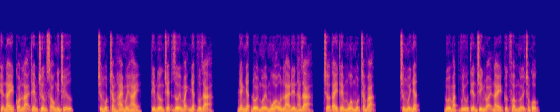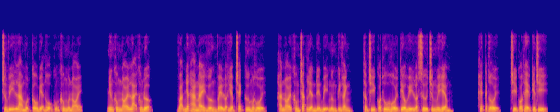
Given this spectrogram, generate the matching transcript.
hiện nay còn lại thêm chương sáu nghìn chữ. Chương một trăm hai mươi hai, tìm đường chết giới mạnh nhất vương giả. Nhanh nhất đổi mới mua online đến hàng giả, trở tay thêm mua một trăm vạn. Chương mới nhất. Đối mặt view tiền trình loại này cực phẩm người trong cuộc, trương vĩ là một câu biện hộ cũng không muốn nói. Nhưng không nói lại không được. Vạn nhất hàng này hướng về luật hiệp trách cứ một hồi, hắn nói không chắc liền đến bị ngừng kinh doanh, thậm chí có thu hồi tiêu hủy luật sư chứng nguy hiểm hết cách rồi, chỉ có thể kiên trì,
